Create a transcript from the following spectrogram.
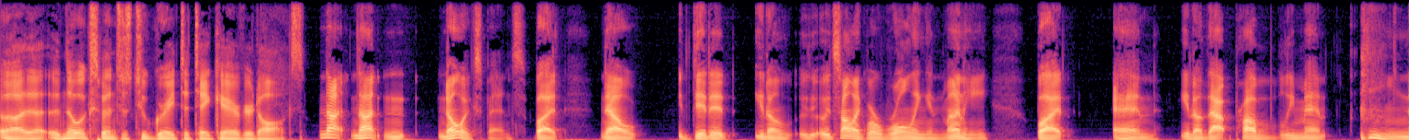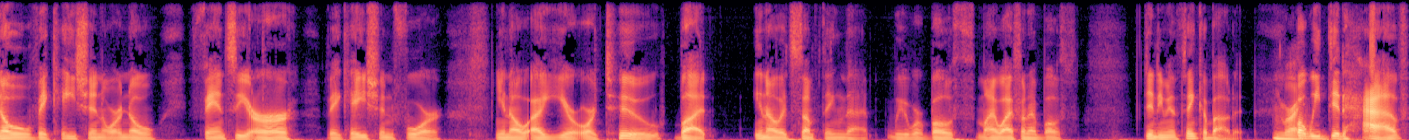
uh, no expense is too great to take care of your dogs. not not n- no expense. But now, did it? You know, it's not like we're rolling in money, but and you know that probably meant no vacation or no fancier vacation for you know a year or two. But you know, it's something that we were both, my wife and I both, didn't even think about it. Right. But we did have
